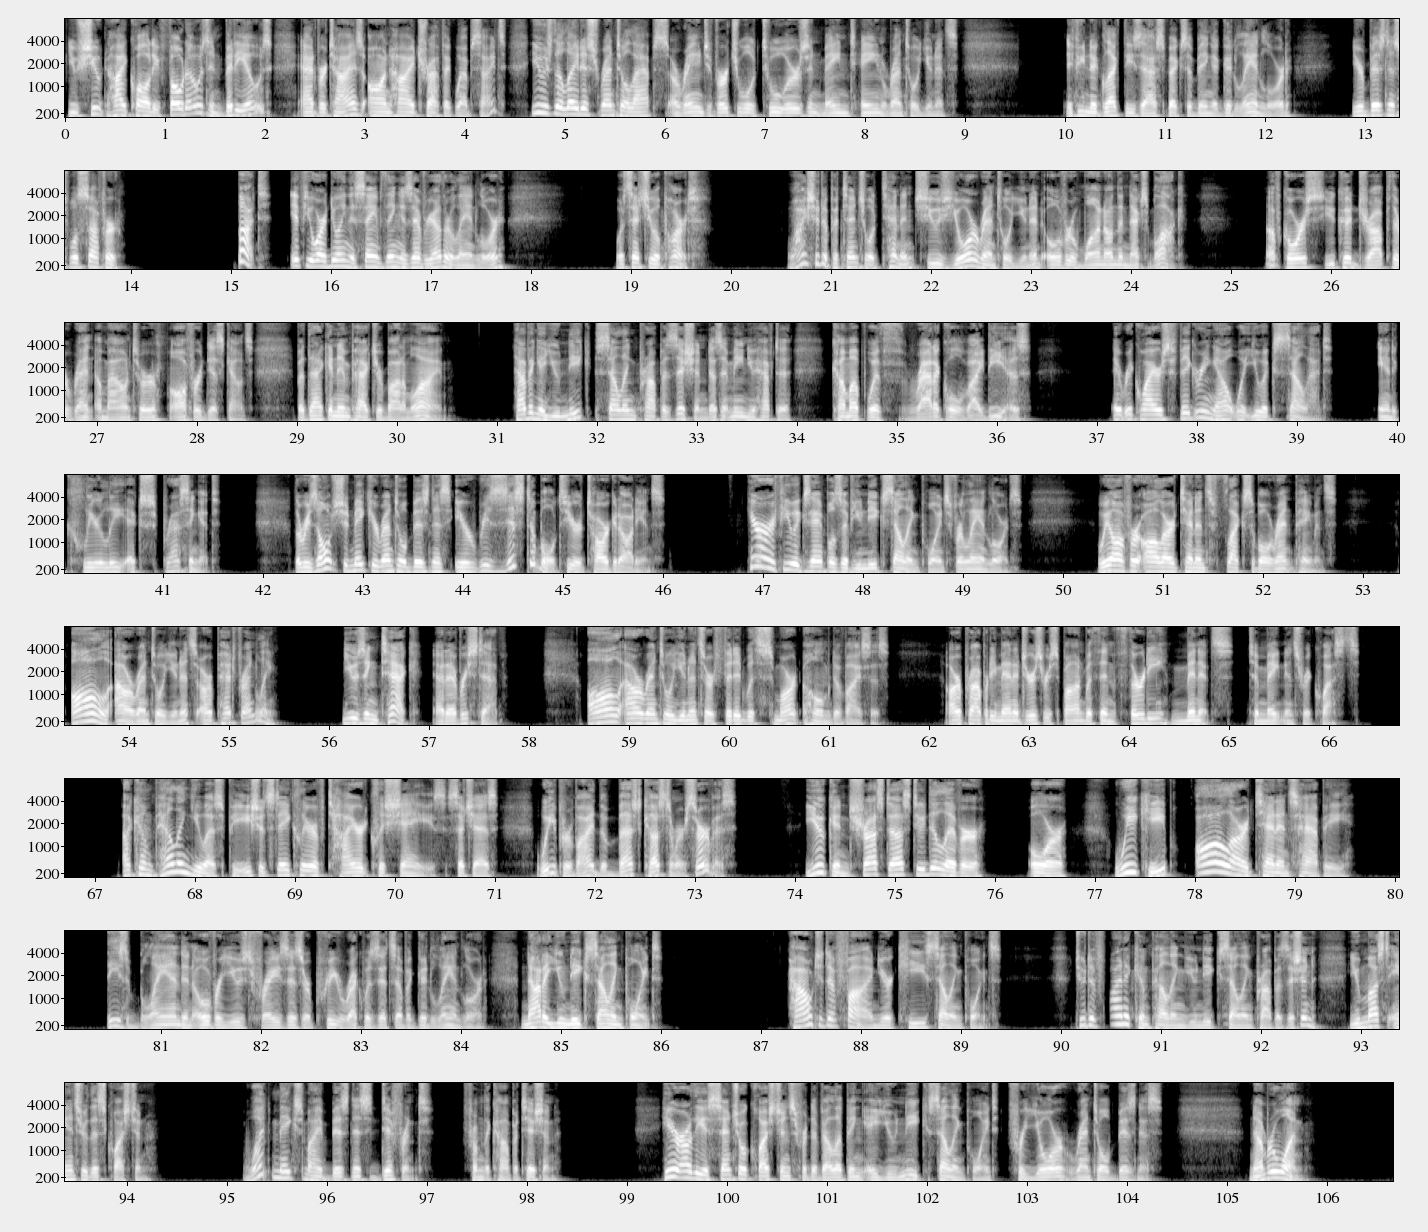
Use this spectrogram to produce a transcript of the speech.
You shoot high quality photos and videos, advertise on high traffic websites, use the latest rental apps, arrange virtual tours, and maintain rental units. If you neglect these aspects of being a good landlord, your business will suffer. But if you are doing the same thing as every other landlord, what sets you apart? Why should a potential tenant choose your rental unit over one on the next block? Of course, you could drop the rent amount or offer discounts, but that can impact your bottom line. Having a unique selling proposition doesn't mean you have to come up with radical ideas. It requires figuring out what you excel at and clearly expressing it. The result should make your rental business irresistible to your target audience. Here are a few examples of unique selling points for landlords. We offer all our tenants flexible rent payments. All our rental units are pet friendly, using tech at every step. All our rental units are fitted with smart home devices. Our property managers respond within 30 minutes to maintenance requests. A compelling USP should stay clear of tired cliches such as, We provide the best customer service. You can trust us to deliver. Or, We keep all our tenants happy. These bland and overused phrases are prerequisites of a good landlord, not a unique selling point. How to define your key selling points. To define a compelling, unique selling proposition, you must answer this question What makes my business different from the competition? Here are the essential questions for developing a unique selling point for your rental business. Number one,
